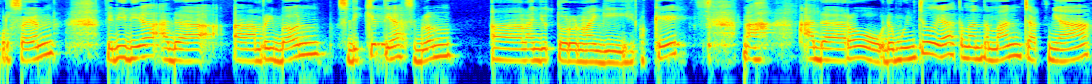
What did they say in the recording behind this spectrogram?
persen. Jadi dia ada um, rebound sedikit ya sebelum uh, lanjut turun lagi. Oke. Okay? Nah, ada row udah muncul ya teman-teman chartnya.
